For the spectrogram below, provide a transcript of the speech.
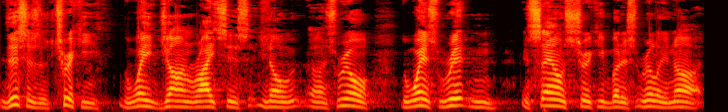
this is a tricky, the way John writes this, you know, uh, it's real, the way it's written, it sounds tricky, but it's really not.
